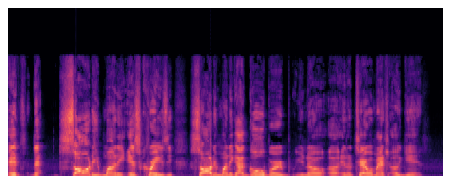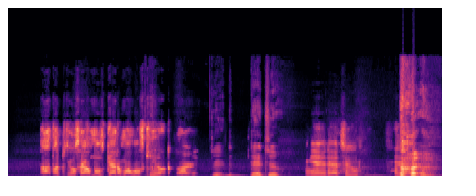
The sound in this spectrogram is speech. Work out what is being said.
It's that Saudi money is crazy. Saudi money got Goldberg, you know, uh, in a terrible match again. I thought you was gonna say almost got him almost killed. All right. Th- That too. Yeah, that too.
